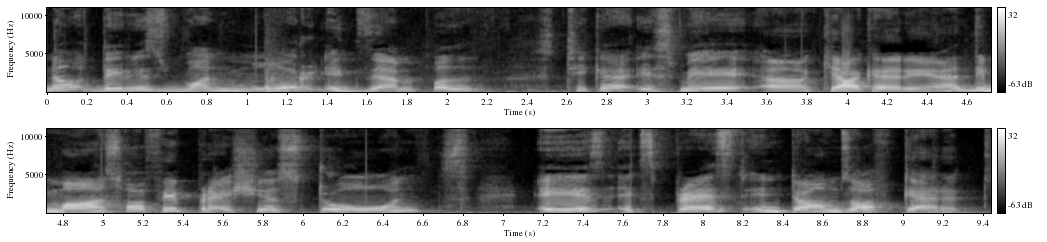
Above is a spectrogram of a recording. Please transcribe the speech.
Now there is one more example ठीक है? इसमें uh, क्या कह रहे हैं? The mass of a precious stones is expressed in terms of carat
